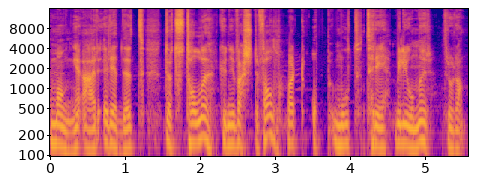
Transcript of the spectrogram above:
Mange er reddet. Dødstallet kunne i verste fall vært opp mot tre millioner, tror han.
